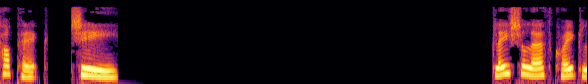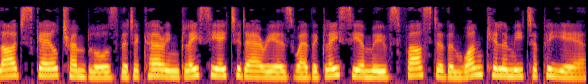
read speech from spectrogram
Topic G Glacial earthquake large-scale temblors that occur in glaciated areas where the glacier moves faster than 1 km per year.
